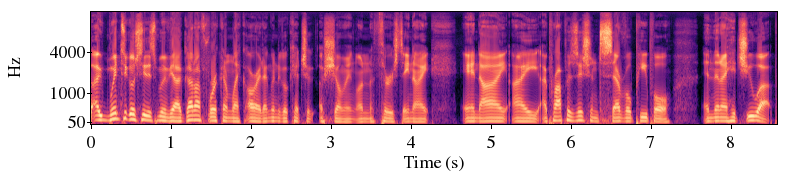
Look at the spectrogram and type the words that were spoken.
I went to go see this movie. I got off work. and I'm like, all right, I'm going to go catch a, a showing on a Thursday night. And I I I propositioned several people, and then I hit you up,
